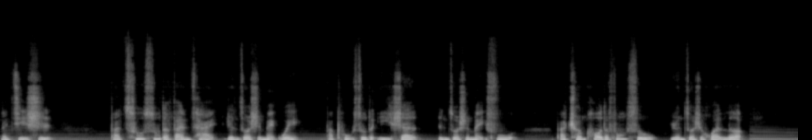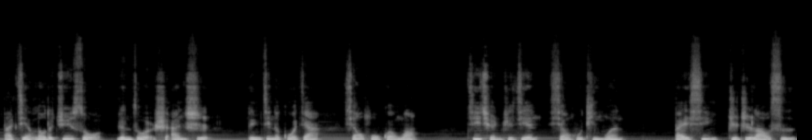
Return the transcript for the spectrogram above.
来祭祀，把粗俗的饭菜认作是美味，把朴素的衣衫认作是美服，把醇厚的风俗认作是欢乐，把简陋的居所认作是安适。邻近的国家相互观望，鸡犬之间相互听闻，百姓直至老死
